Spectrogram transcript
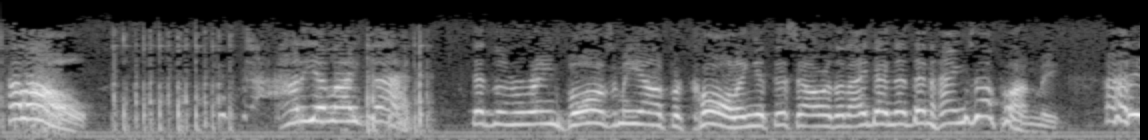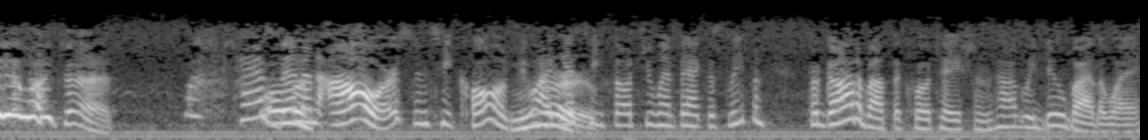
Hello. How do you like that? That Lorraine bawls me out for calling at this hour of the night and then hangs up on me. How do you like that? Has been the- an hour since he called you. I guess he thought you went back to sleep and forgot about the quotations. How'd we do, by the way?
